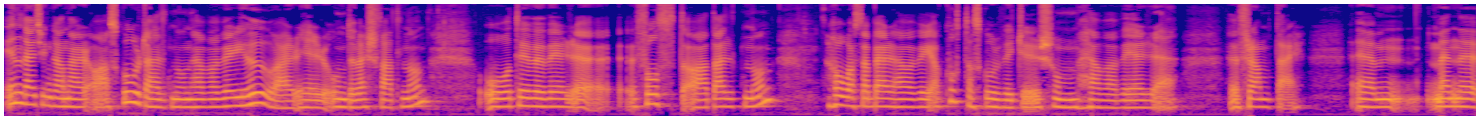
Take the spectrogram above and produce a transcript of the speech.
inleggingarnar av skoldalt någon har varit huvar här under verkfall någon och det vil være fullt av någon Hoasta bare har vi akutta skolvidger som har vært uh, fram der. Um, men uh,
